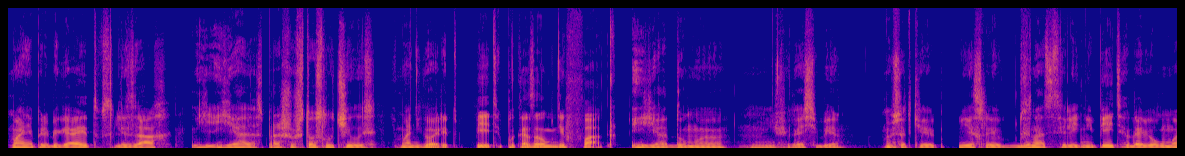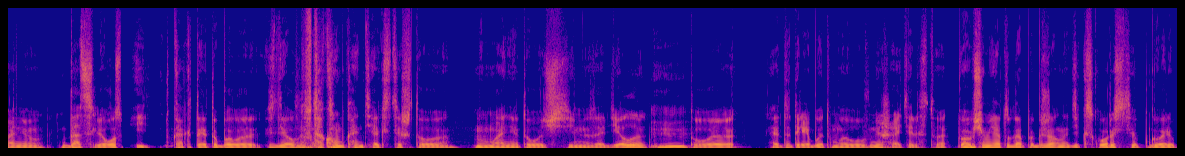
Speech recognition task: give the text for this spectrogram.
Маня прибегает в слезах. И я спрашиваю, что случилось? И Маня говорит, Петя показал мне фак. И я думаю, ну, нифига себе. Но все-таки, если 12-летний Петя довел Маню до слез, и как-то это было сделано в таком контексте, что ну, Маня это очень сильно задело, Мгм. то это требует моего вмешательства. В общем, я туда побежал на дикой скорости, говорю,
